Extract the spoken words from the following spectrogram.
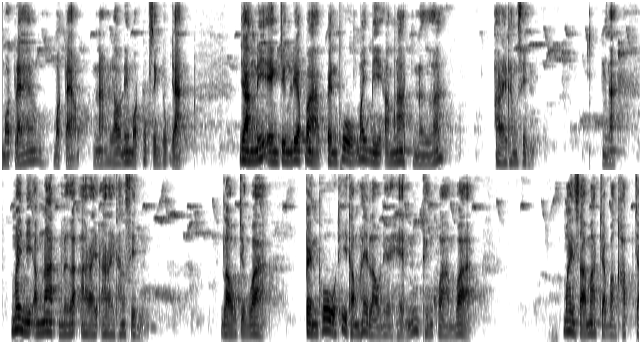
หมดแล้ว หมดแล้วนะเรานี่หมดทุกสิ่งทุกอย่าง อย่างนี้เองจึงเรียกว่าเป็นผู้ไม่มีอำนาจเหนืออะไรทั้งสิ้นนะไม่มีอำนาจเหนืออะไรอะไรทั้งสิ้น เราจึงว่าเป็นผู้ที่ทำให้เราเนี่ยเห็นถึงความว่า ไม่สามารถจะบังคับใจ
